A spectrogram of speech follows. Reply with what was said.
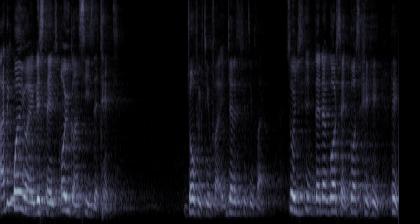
I think when you are in this tent, all you can see is the tent. John 15 5, Genesis 15 5. So then God said, God said, hey, hey, hey,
